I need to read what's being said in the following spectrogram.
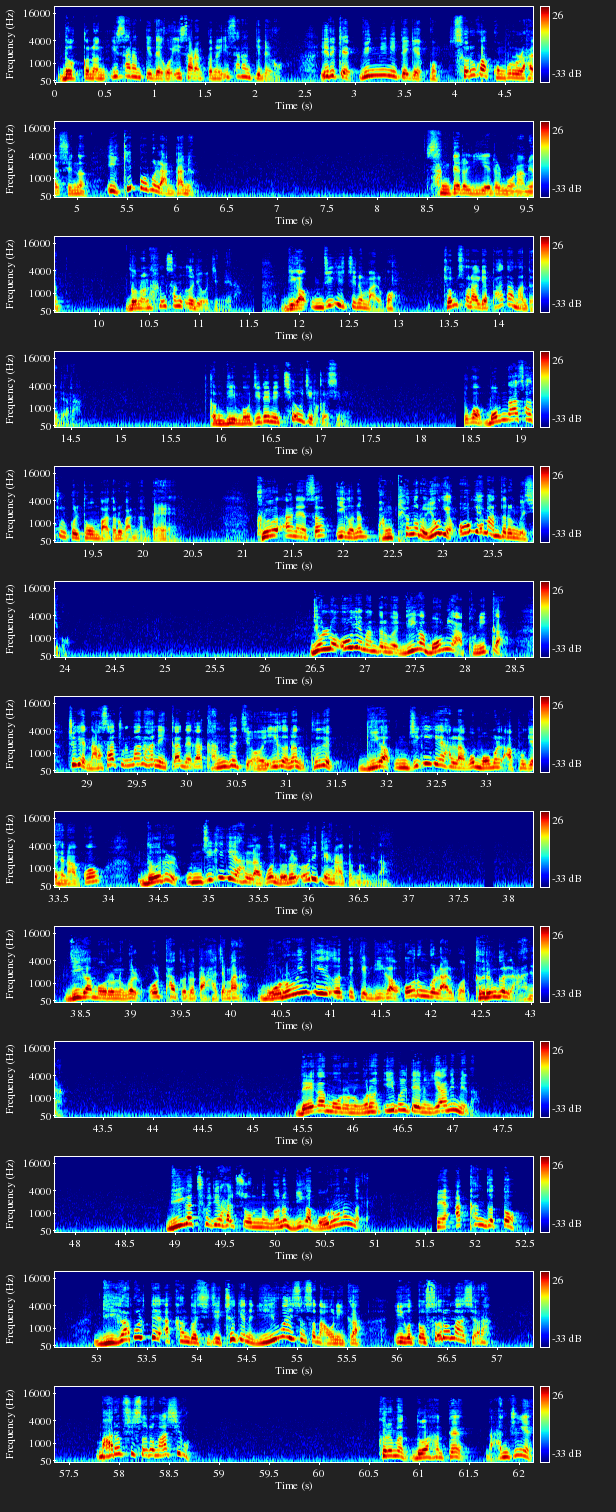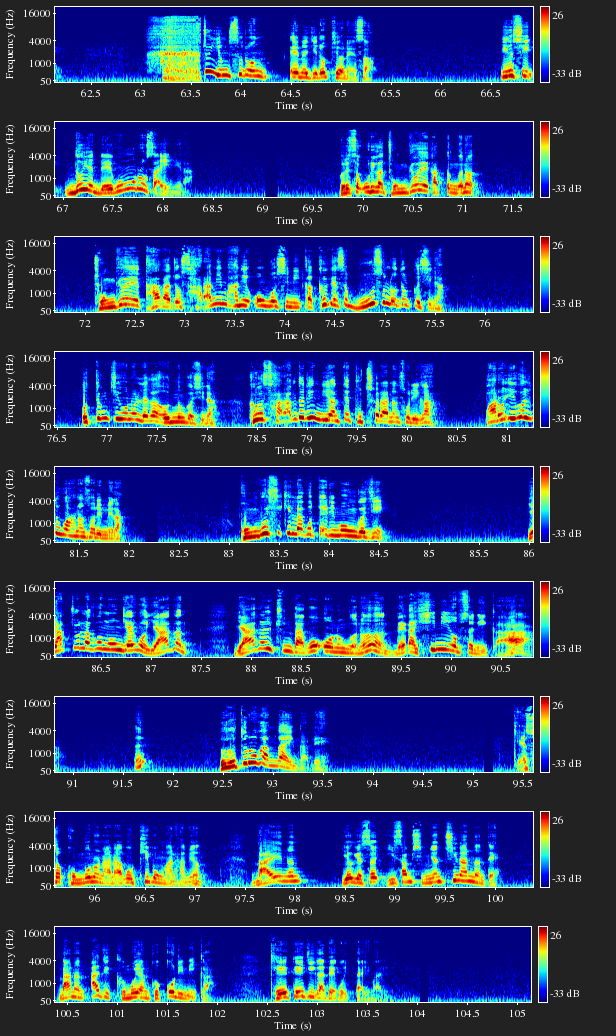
너 거는 이 사람 끼되고 이 사람 거는 이 사람 끼되고 이렇게 윈윈이 되게끔 서로가 공부를 할 수 있는 이 기법을 안다면 상대를 이해를 못하면 너는 항상 어려워지니라. 네가 움직이지는 말고 겸손하게 받아만 들여라. 그럼 네 모지름이 채워질 것이니. 그리고 몸 나사줄 걸 도움받으러 갔는데 그 안에서 이거는 방편으로 여기 오게 만드는 것이고 열로 오게 만드는 거야. 네가 몸이 아프니까 저게 나사줄만 하니까 내가 간 거지. 어, 이거는 그게 네가 움직이게 하려고 몸을 아프게 해놨고 너를 움직이게 하려고 너를 어렵게 해놨던 겁니다. 네가 모르는 걸 옳다 그러다 하지 마라. 모르는 게 어떻게 네가 옳은 걸 알고 그런 걸 아냐. 내가 모르는 거는 입을 대는 게 아닙니다. 네가 처리할 수 없는 거는 네가 모르는 거야. 악한 것도 네가 볼 때 악한 것이지 저기는 이유가 있어서 나오니까 이것도 썰어 마셔라. 말없이 썰어 마시고. 그러면 너한테 나중에 아주 영스러운 에너지로 변해서 이것이 너의 내공으로 쌓이니라. 그래서 우리가 종교에 갔던 거는 종교에 가가지고 사람이 많이 온 것이니까 거기에서 무엇을 얻을 것이냐? 어떤 기운을 내가 얻는 것이냐? 그 사람들이 니한테 붙여라는 소리가 바로 이걸 두고 하는 소리입니다. 공부시키려고 때리 모은 거지. 약 주려고 모은 게 아니고 약은 약을 준다고 오는 거는 내가 힘이 없으니까 에? 어디로 간가인가 봐. 계속 공부는 안 하고 기복만 하면 나이는 여기서 2, 30년 지났는데 나는 아직 그 모양 그 꼴이니까 개돼지가 되고 있다 이 말이야.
